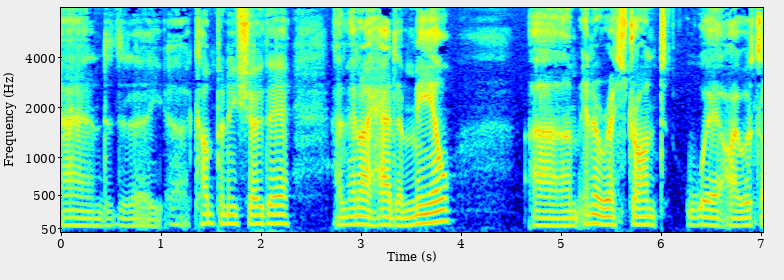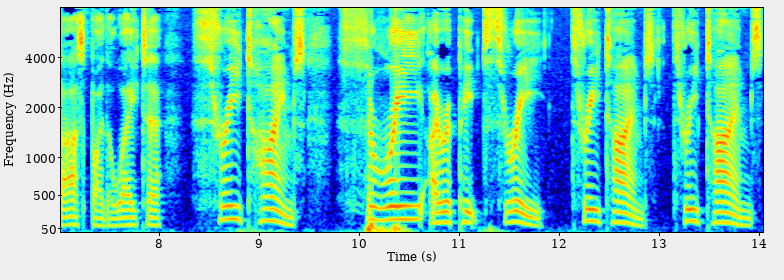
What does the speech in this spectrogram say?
and the a, company show there, and then I had a meal um, in a restaurant where I was asked by the waiter three times, three. I repeat, three, three times, three times.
